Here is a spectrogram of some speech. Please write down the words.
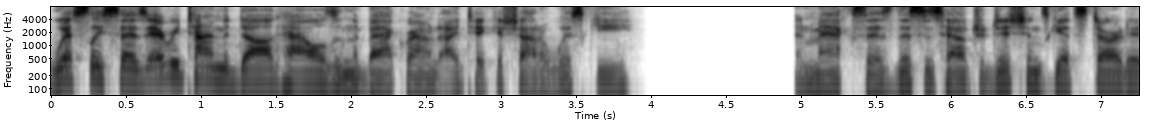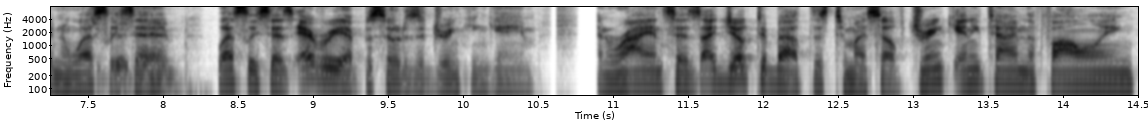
Wesley says every time the dog howls in the background, I take a shot of whiskey. And Max says this is how traditions get started. And Wesley said game. Wesley says every episode is a drinking game. And Ryan says I joked about this to myself. Drink anytime the following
